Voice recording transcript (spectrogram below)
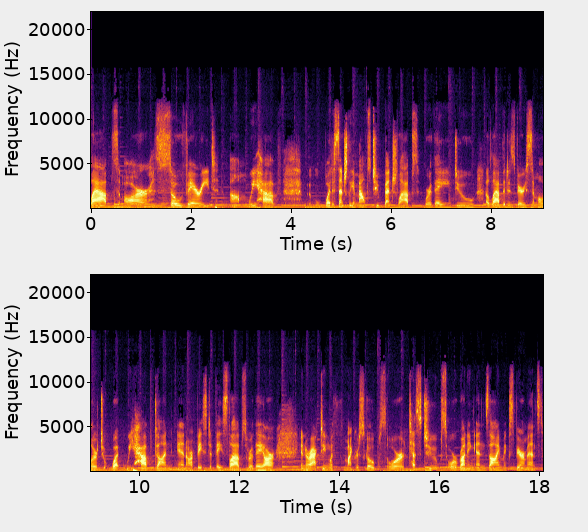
Labs are so varied. Um, we have what essentially amounts to bench labs, where they do a lab that is very similar to what we have done in our face to face labs, where they are interacting with microscopes or test tubes or running enzyme experiments.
